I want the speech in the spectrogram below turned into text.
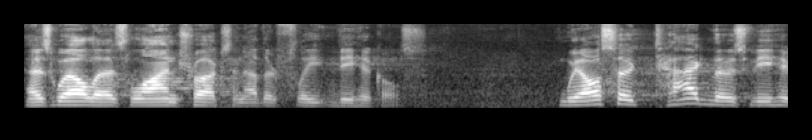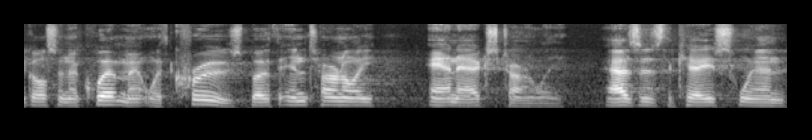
as well as line trucks and other fleet vehicles. We also tag those vehicles and equipment with crews, both internally and externally, as is the case when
